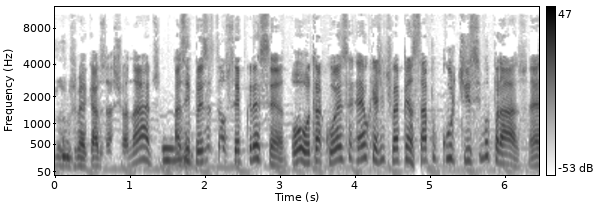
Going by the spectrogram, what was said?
nos mercados acionários, as empresas estão sempre crescendo. Ou outra coisa é o que a gente vai pensar por curtíssimo prazo. Né?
